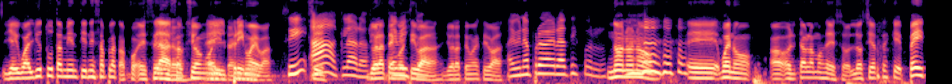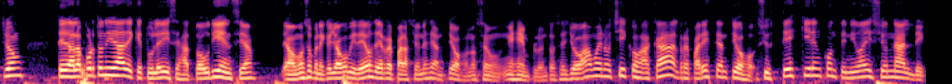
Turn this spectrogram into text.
ya igual YouTube también tiene esa plataforma, esa, Claro, esa opción el ahorita, nueva. ¿Sí? Sí. Ah, claro. Yo la tengo activada, yo la tengo activada. Hay una prueba gratis por... No, no, no. Eh, bueno, ahorita hablamos de eso. Lo cierto es que Patreon te da la oportunidad de que tú le dices a tu audiencia, vamos a suponer que yo hago videos de reparaciones de anteojos, no sé, un ejemplo. Entonces yo, ah, bueno chicos, acá reparé este anteojo. Si ustedes quieren contenido adicional de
